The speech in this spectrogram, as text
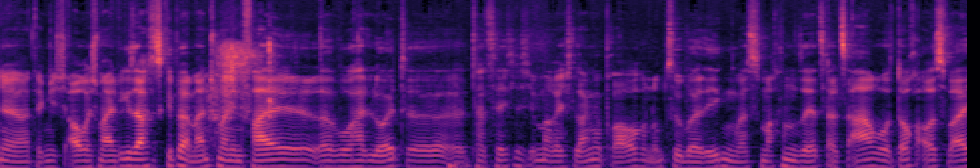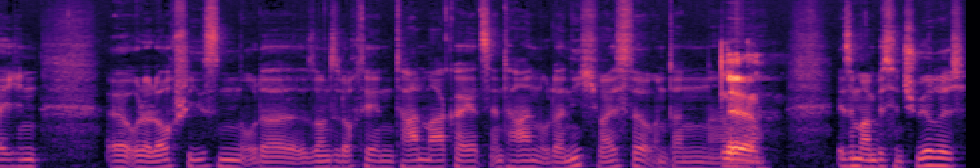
Ja, denke ich auch. Ich meine, wie gesagt, es gibt halt manchmal den Fall, äh, wo halt Leute tatsächlich immer recht lange brauchen, um zu überlegen, was machen sie jetzt als Aro, doch ausweichen äh, oder doch schießen oder sollen sie doch den Tarnmarker jetzt enttarnen oder nicht, weißt du? Und dann äh, ja. ist immer ein bisschen schwierig,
